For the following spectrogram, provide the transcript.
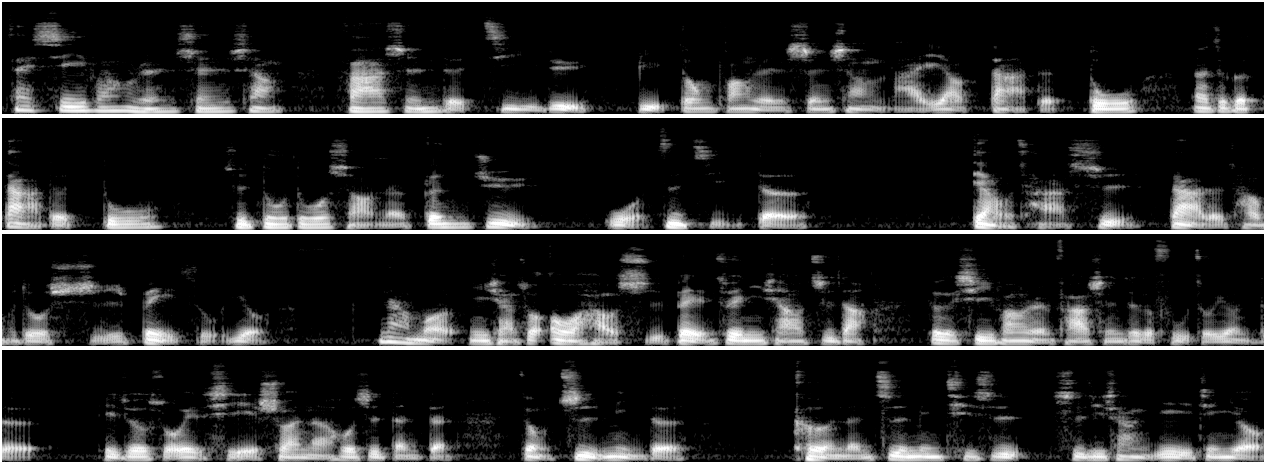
在西方人身上发生的几率比东方人身上来要大得多。那这个大的多是多多少呢？根据我自己的调查是大的差不多十倍左右。那么你想说哦，好十倍，所以你想要知道这个西方人发生这个副作用的，也就是所谓的血栓啊，或是等等这种致命的可能致命，其实实际上也已经有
